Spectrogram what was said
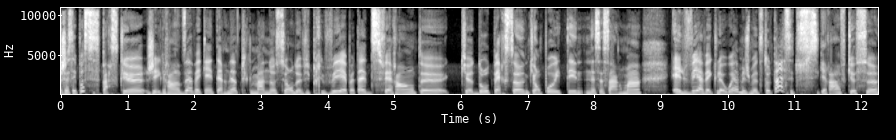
je sais pas si c'est parce que j'ai grandi avec Internet puis que ma notion de vie privée est peut-être différente euh, d'autres personnes qui n'ont pas été nécessairement élevées avec le web. Mais je me dis tout le temps, c'est si grave que ça,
